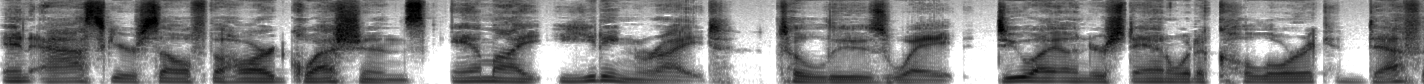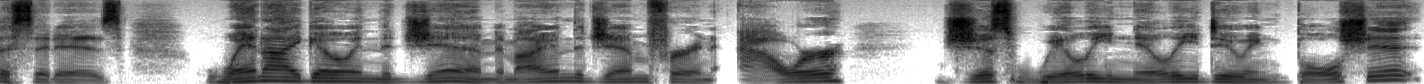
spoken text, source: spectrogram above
and ask yourself the hard questions. Am I eating right to lose weight? Do I understand what a caloric deficit is? When I go in the gym, am I in the gym for an hour just willy nilly doing bullshit?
